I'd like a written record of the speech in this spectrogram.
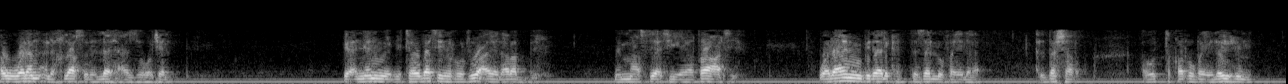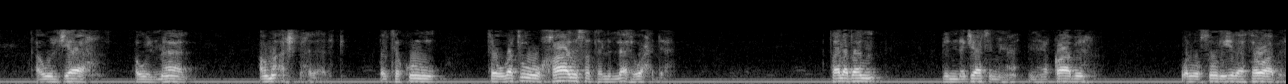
أولا الإخلاص لله عز وجل بأن ينوي بتوبته الرجوع إلى ربه. من معصيته إلى طاعته ولا ينوي بذلك التزلف إلى البشر أو التقرب إليهم أو الجاه أو المال أو ما أشبه ذلك. بل تكون توبته خالصة لله وحده طلبا للنجاة من عقابه والوصول إلى ثوابه.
